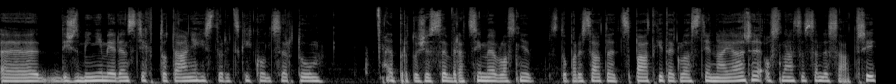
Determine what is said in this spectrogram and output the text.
Eh, když zmíním jeden z těch totálně historických koncertů, protože se vracíme vlastně 150 let zpátky, tak vlastně na jaře 1873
